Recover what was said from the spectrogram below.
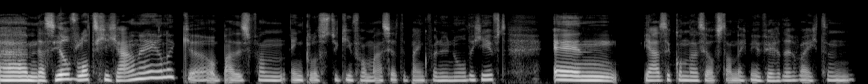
Um, dat is heel vlot gegaan eigenlijk, uh, op basis van enkele stuk informatie dat de bank van u nodig heeft. En ja, ze kon daar zelfstandig mee verder, wat echt een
